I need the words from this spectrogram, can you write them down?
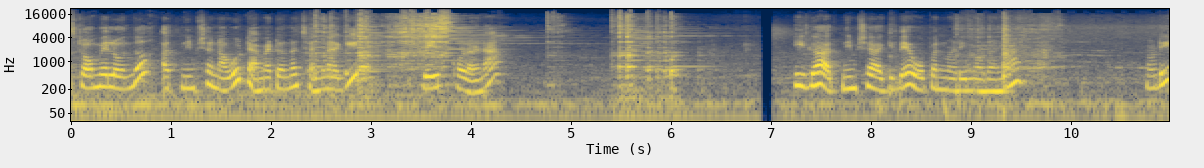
ಸ್ಟವ್ ಮೇಲೆ ಒಂದು ಹತ್ತು ನಿಮಿಷ ನಾವು ಟೊಮೆಟೋನ ಚೆನ್ನಾಗಿ ಬೇಯಿಸ್ಕೊಳ್ಳೋಣ. ಈಗ ಹತ್ತು ನಿಮಿಷ ಆಗಿದೆ, ಓಪನ್ ಮಾಡಿ ನೋಡೋಣ. ನೋಡಿ,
